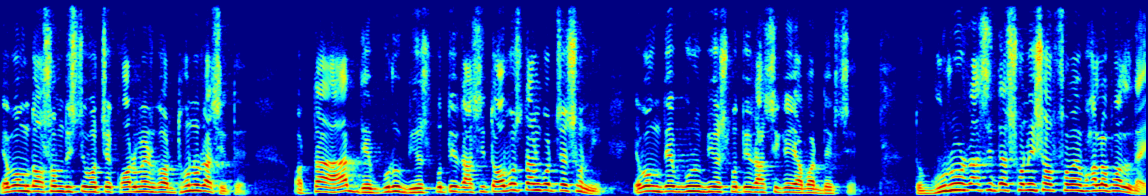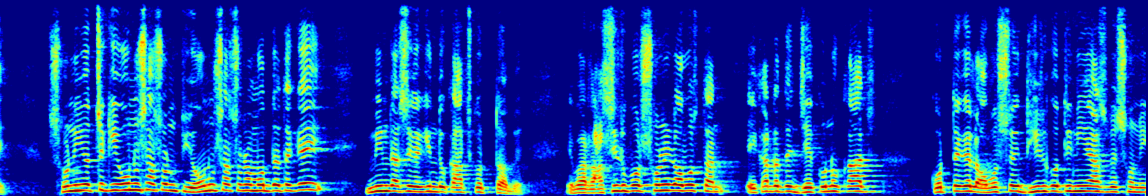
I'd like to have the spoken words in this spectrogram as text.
এবং দশম দৃষ্টি পড়ছে কর্মের ঘর ধনু রাশিতে। অর্থাৎ দেবগুরু বৃহস্পতির রাশিতে অবস্থান করছে শনি এবং দেবগুরু বৃহস্পতির রাশিকেই আবার দেখছে। তো গুরুর রাশিতে শনি সবসময় ভালো ফল দেয়। শনি হচ্ছে কি অনুশাসন প্রিয়। অনুশাসনের মধ্যে থেকেই মীন রাশিকে কিন্তু কাজ করতে হবে। এবার রাশির উপর শনির অবস্থান, এখানটাতে যে কোনো কাজ করতে গেলে অবশ্যই ধীর গতি নিয়ে আসবে শনি।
